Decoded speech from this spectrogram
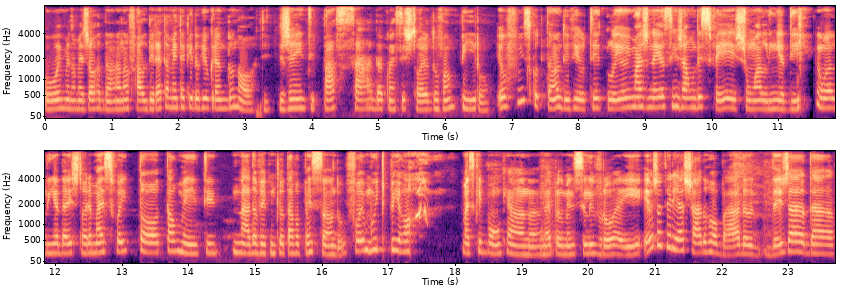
Oi, meu nome é Jordana, falo diretamente aqui do Rio Grande do Norte. Gente, passada com essa história do vampiro. Eu fui escutando e vi o título e eu imaginei assim já um desfecho, uma linha de uma linha da história, mas foi totalmente nada a ver com o que eu tava pensando. Foi muito pior. Mas que bom que a Ana, né, pelo menos se livrou aí. Eu já teria achado roubada desde a da,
